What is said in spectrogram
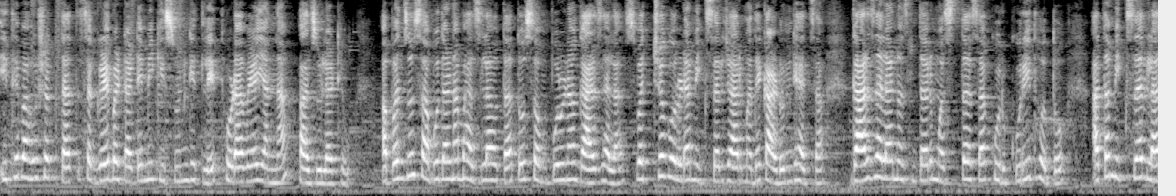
इथे पाहू शकतात सगळे बटाटे मी किसून घेतले थोडा वेळ यांना बाजूला ठेवू. आपण जो साबुदाणा भाजला होता तो संपूर्ण गार झाला. स्वच्छ कोरड्या मिक्सर जारमध्ये काढून घ्यायचा. गार झाल्यानंतर मस्त असा कुरकुरीत होतो. आता मिक्सरला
